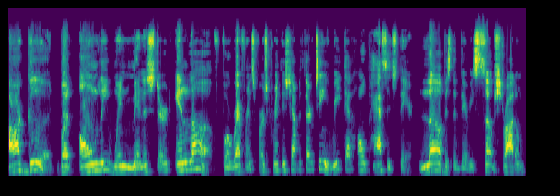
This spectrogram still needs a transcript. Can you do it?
are good, but only when ministered in love. For reference, 1 Corinthians chapter 13. Read that whole passage there. Love is the very substratum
